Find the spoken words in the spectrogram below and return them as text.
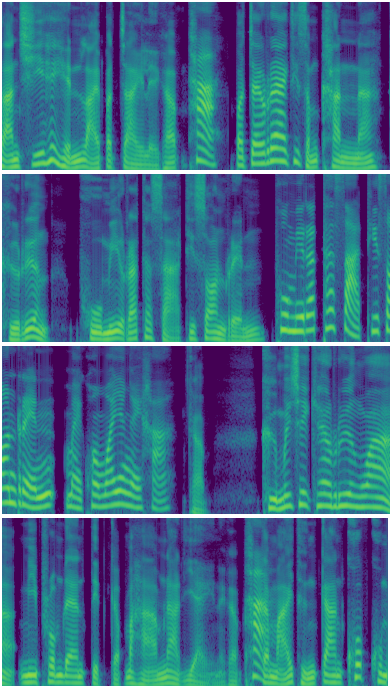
สารชี้ให้เห็นหลายปัจจัยเลยครับ ค่ะ ปัจจัยแรกที่สำคัญนะคือเรื่อง ภูมิรัฐศาสตร์ที่ซ่อนเร้น ภูมิรัฐศาสตร์ที่ซ่อนเร้น หมายความว่ายังไงคะ ครับ คือไม่ใช่แค่เรื่องว่ามีพรมแดนติดกับมหาอำนาจใหญ่นะครับ ค่ะ แต่หมายถึงการควบคุม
